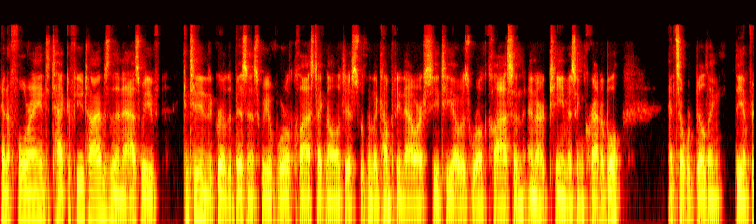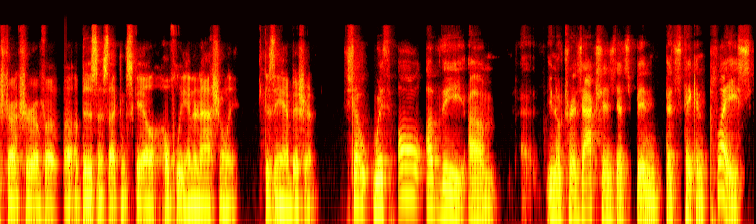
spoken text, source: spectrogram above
and a foray into tech a few times. And then as we've continuing to grow the business, we have world class technologists within the company now. Our CTO is world class, and, and our team is incredible. And so we're building the infrastructure of a, a business that can scale, hopefully internationally, is the ambition. So, with all of the um, you know transactions that's been that's taken place,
